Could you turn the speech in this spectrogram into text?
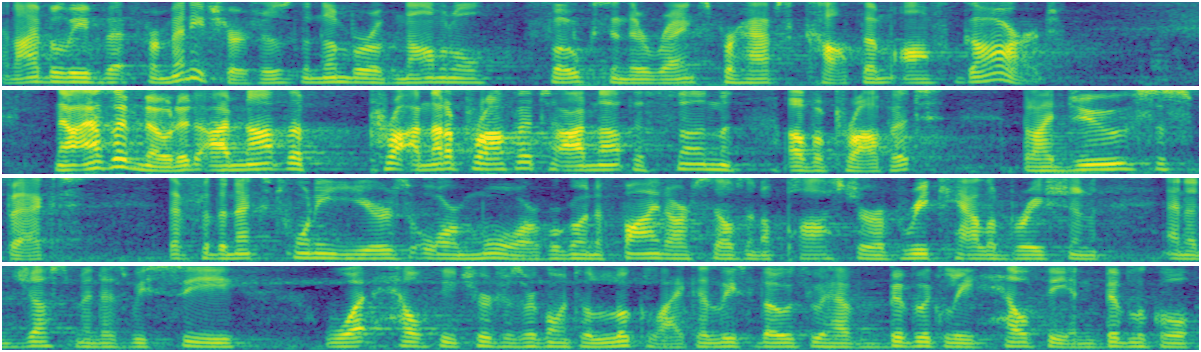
And I believe that for many churches, the number of nominal folks in their ranks perhaps caught them off guard. Now, as I've noted, I'm not, the pro- I'm not a prophet, I'm not the son of a prophet, but I do suspect that for the next 20 years or more, we're going to find ourselves in a posture of recalibration and adjustment as we see what healthy churches are going to look like, at least those who have biblically healthy and biblical,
